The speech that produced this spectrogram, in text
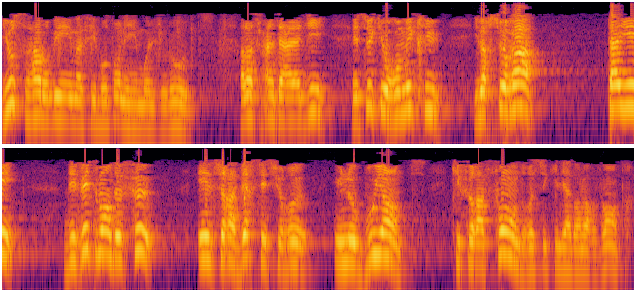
يصهر بهما في بطونهم والجلود Allah subhanahu wa ta'ala dit et ceux qui auront mécru il leur sera taillé des vêtements de feu et il sera versé sur eux une eau bouillante qui fera fondre ce qu'il y a dans leur ventre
